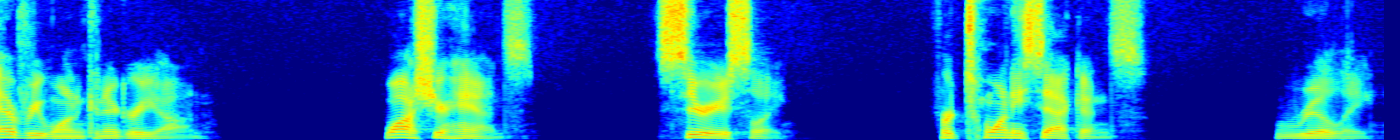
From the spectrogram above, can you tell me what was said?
everyone can agree on wash your hands. Seriously. For 20 seconds. Really.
